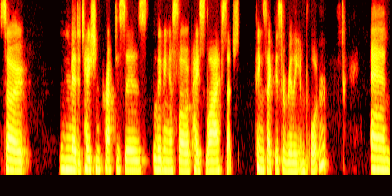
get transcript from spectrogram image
So, meditation practices, living a slower paced life, such things like this are really important. And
